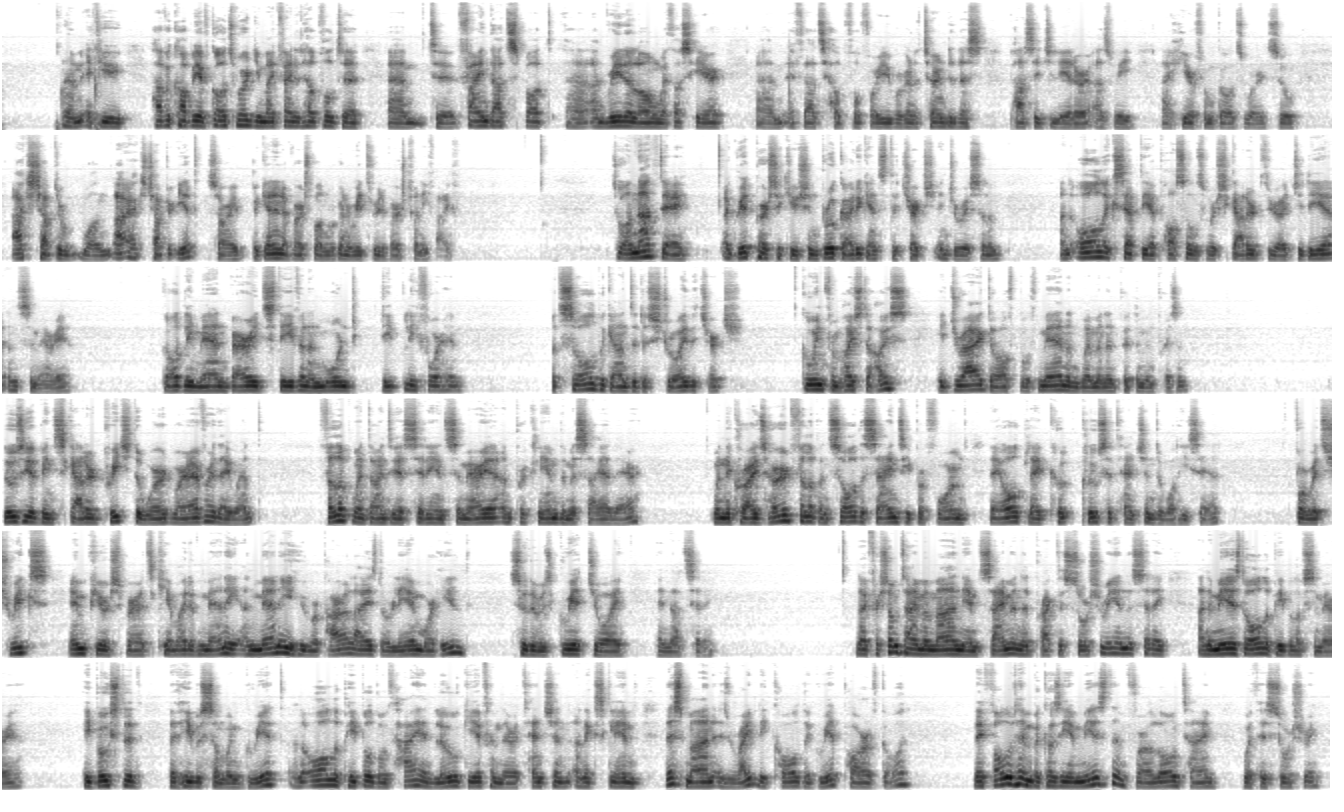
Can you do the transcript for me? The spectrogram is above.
Um, if you have a copy of God's Word, you might find it helpful to, um, to find that spot uh, and read along with us here. Um, if that's helpful for you. We're going to turn to this passage later as we uh, hear from God's word. So, Acts chapter one, uh, Acts chapter eight, sorry, beginning at verse one. We're going to read through to verse twenty-five. So, on that day, a great persecution broke out against the church in Jerusalem, and all except the apostles were scattered throughout Judea and Samaria. Godly men buried Stephen and mourned deeply for him. But Saul began to destroy the church. Going from house to house, he dragged off both men and women and put them in prison. Those who had been scattered preached the word wherever they went. Philip went down to a city in Samaria and proclaimed the Messiah there. When the crowds heard Philip and saw the signs he performed, they all paid close attention to what he said. For with shrieks, impure spirits came out of many, and many who were paralyzed or lame were healed. So there was great joy in that city. Now, for some time, a man named Simon had practiced sorcery in the city and amazed all the people of Samaria. He boasted that he was someone great, and all the people, both high and low, gave him their attention and exclaimed, This man is rightly called the great power of God. They followed him because he amazed them for a long time with his sorcery.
